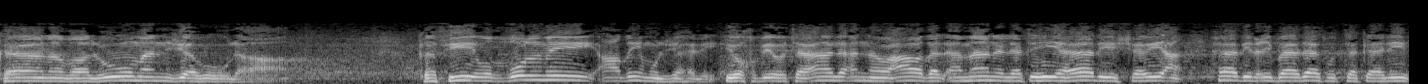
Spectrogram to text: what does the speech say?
كان ظلوما جهولا. كثير الظلم عظيم الجهل. يخبر تعالى أنه عرض الامانه التي هي هذه الشريعة هذه العبادات والتكاليف.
